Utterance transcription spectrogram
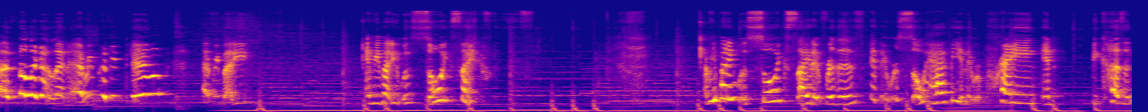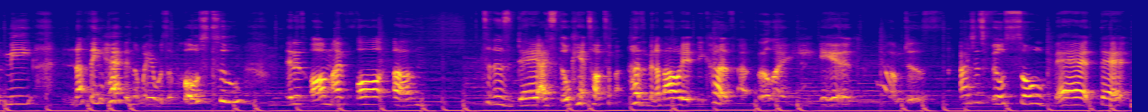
I felt like I let everybody down. Everybody, everybody was so excited for this. Everybody was so excited for this and they were so happy and they were praying and because of me, nothing happened the way it was supposed to. It is all my fault. Um, to this day, I still can't talk to my husband about it because I feel like, and I'm just, I just feel so bad that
